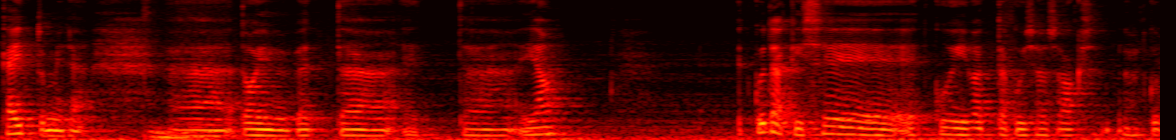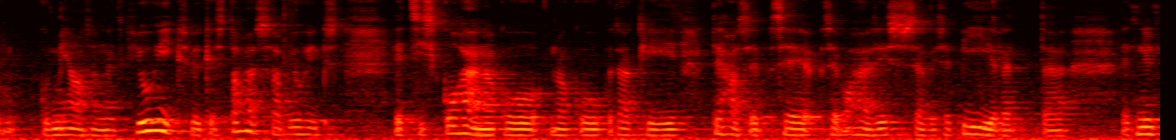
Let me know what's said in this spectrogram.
käitumine äh, toimib, et, et äh, jah et kuidagi see, et kui vaata, kui sa saaksid noh, et kui, kui mina saan näiteks juhiks või kes tahes saab juhiks, et siis kohe nagu, nagu kuidagi teha see, see, see vahe sisse või see piir, et et nüüd,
